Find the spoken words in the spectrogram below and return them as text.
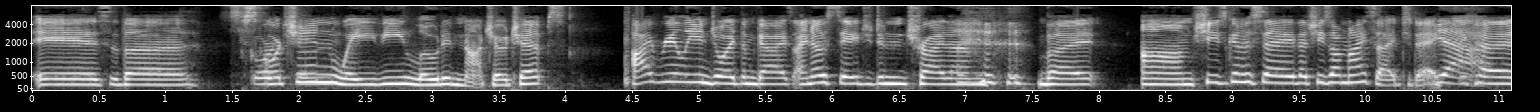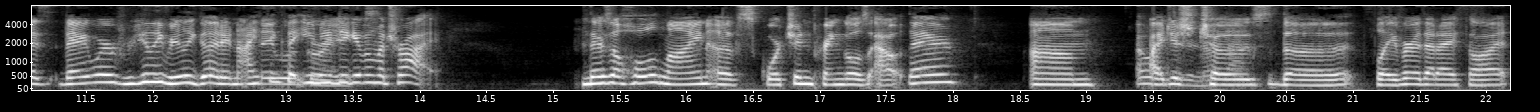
is the scorching wavy loaded nacho chips. I really enjoyed them, guys. I know Sage didn't try them, but um, she's gonna say that she's on my side today. Yeah. because they were really, really good, and I They think that you need to give them a try. There's a whole line of scorching Pringles out there. Um, Oh, I just know that. chose the flavor that I thought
